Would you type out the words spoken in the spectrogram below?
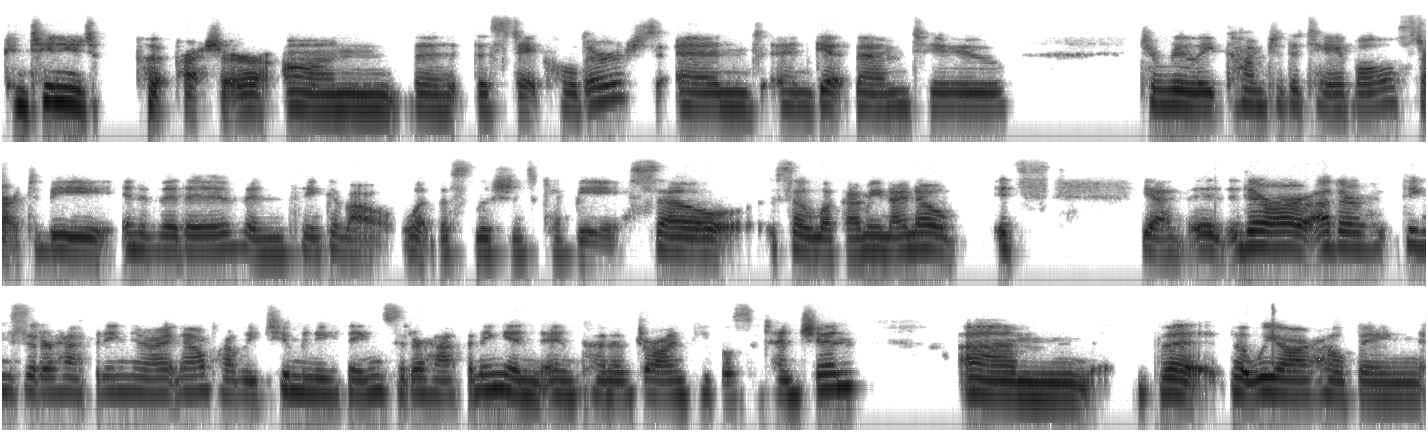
continue to put pressure on the the stakeholders and and get them to to really come to the table start to be innovative and think about what the solutions can be. So so look i mean i know it's yeah it, there are other things that are happening right now probably too many things that are happening and, and kind of drawing people's attention. Um, but but we are hoping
